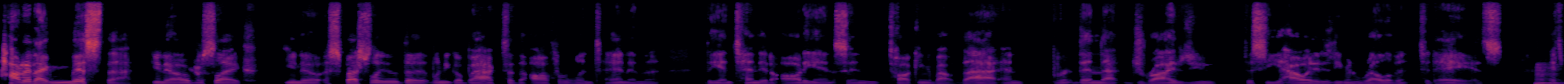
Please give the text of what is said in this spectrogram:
how did I miss that? You know, just like you know, especially the when you go back to the authorial intent and the the intended audience and talking about that, and then that drives you to see how it is even relevant today. It's mm-hmm. it's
